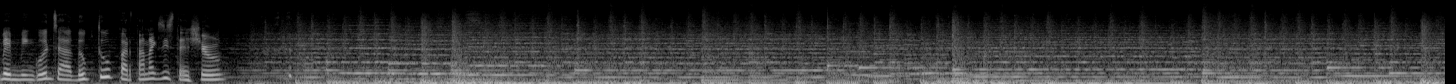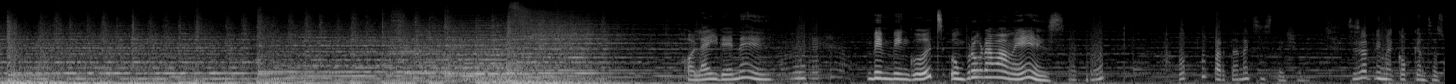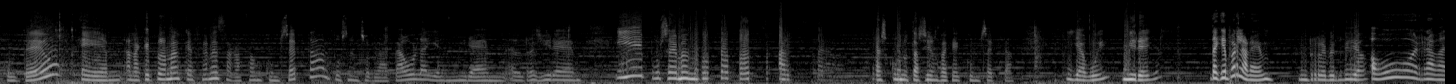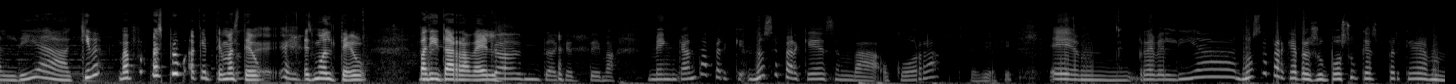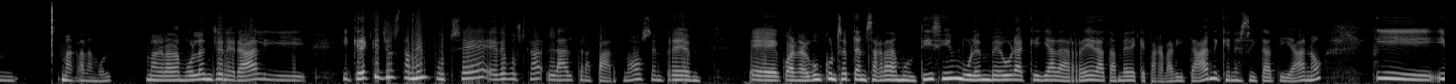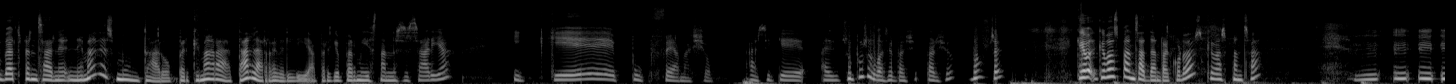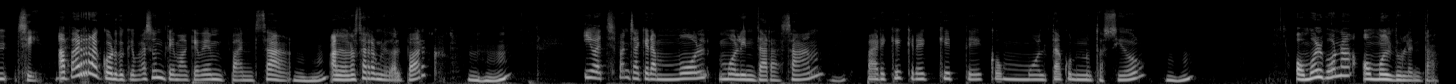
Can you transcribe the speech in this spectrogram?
Benvinguts a Dubto, per tant existeixo. Hola, Irene. Benvinguts, un programa més. Adopto, per tant existeixo. Si és el primer cop que ens escolteu, eh, en aquest programa el que fem és agafar un concepte, el posem sobre la taula i el mirem, el regirem i posem en dubte totes eh, les connotacions d'aquest concepte. I avui, Mireia, De què parlarem? rebel·lia. Oh, rebeldia. Qui va, va, vas provar... Aquest tema és teu. És molt teu. Petita rebel. M'encanta aquest tema. M'encanta perquè... No sé per què se'm va ocórrer, es diu així, eh, rebel·lia... No sé per què, però suposo que és perquè m'agrada molt. M'agrada molt en general i, i crec que justament potser he de buscar l'altra part, no? Sempre, eh, quan algun concepte ens agrada moltíssim, volem veure què hi ha darrere també de que t'agradi tant i què necessitat hi ha, no? I, i vaig pensar, "Ne- anem a desmuntar-ho, per què m'agrada tant la rebel·lia? Perquè per mi és tan necessària i què puc fer amb això? Així que eh, suposo que va ser per això, per això. no ho sé. Què, què vas pensar? Te'n recordes? Què vas pensar? Mm, mm, mm, mm. Sí. A part recordo que va ser un tema que vam pensar -huh. a la nostra reunió del parc -huh. i vaig pensar que era molt, molt interessant Mhm. perquè crec que té com molta connotació -huh. o molt bona o molt dolenta.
